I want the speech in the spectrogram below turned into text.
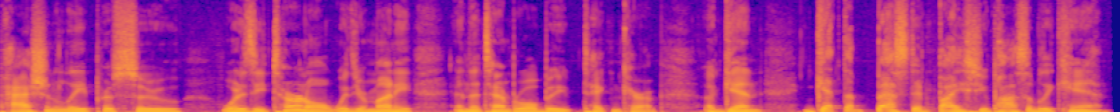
Passionately pursue what is eternal with your money, and the temporal will be taken care of. Again, get the best advice you possibly can.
